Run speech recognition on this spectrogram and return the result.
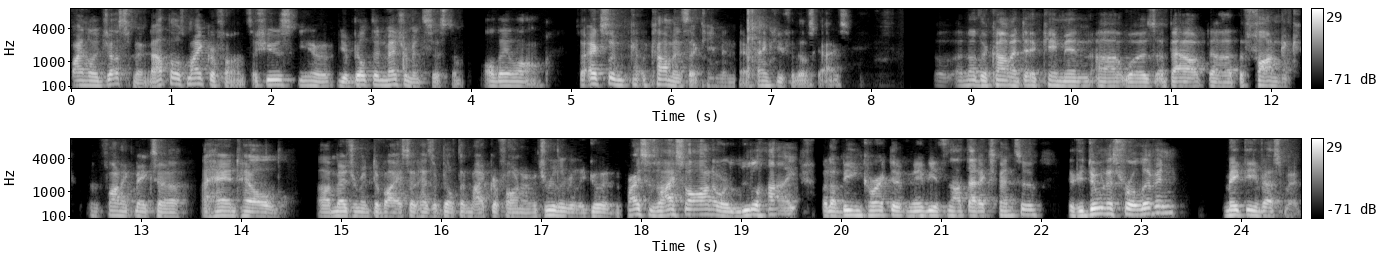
final adjustment, not those microphones. Just use you know your built-in measurement system all day long. So excellent comments that came in there. Thank you for those guys. Another comment that came in uh, was about uh, the Phonic. Phonic makes a, a handheld uh, measurement device that has a built-in microphone, and it's really, really good. The prices I saw on it were a little high, but I'm being corrected. Maybe it's not that expensive. If you're doing this for a living, make the investment,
